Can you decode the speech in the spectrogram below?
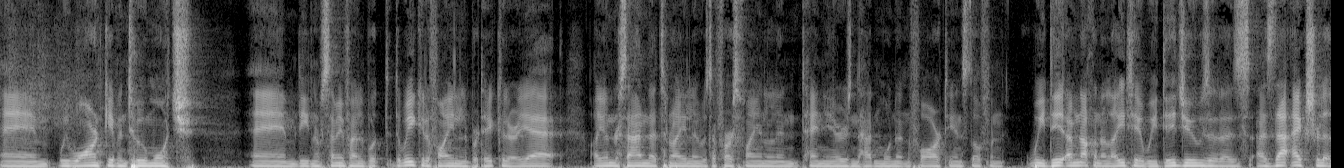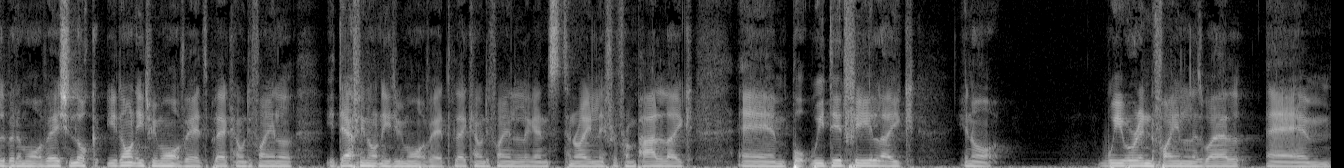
um, we weren't given too much um, leading up semi final. But the week of the final in particular, yeah, I understand that Tinryland was the first final in 10 years and hadn't won it in 40 and stuff. And we did, I'm not going to lie to you, we did use it as, as that extra little bit of motivation. Look, you don't need to be motivated to play a county final. You definitely don't need to be motivated to play a county final against Tinryland if you're from Pal. Like, um, but we did feel like, you know, we were in the final as well. Um,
